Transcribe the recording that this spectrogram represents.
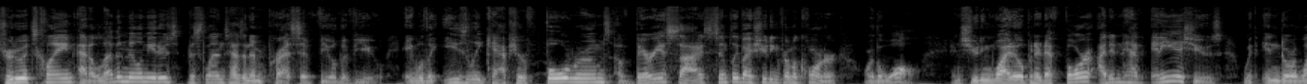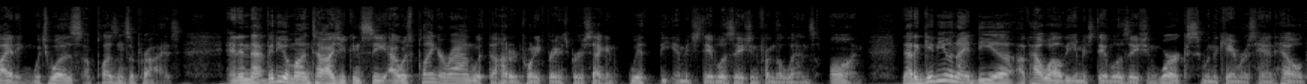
True to its claim, at 11 millimeters, this lens has an impressive field of view, able to easily capture full rooms of various size simply by shooting from a corner or the wall. And shooting wide open at f4, I didn't have any issues with indoor lighting, which was a pleasant surprise. And in that video montage, you can see I was playing around with the 120 frames per second with the image stabilization from the lens on. Now to give you an idea of how well the image stabilization works when the camera is handheld,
